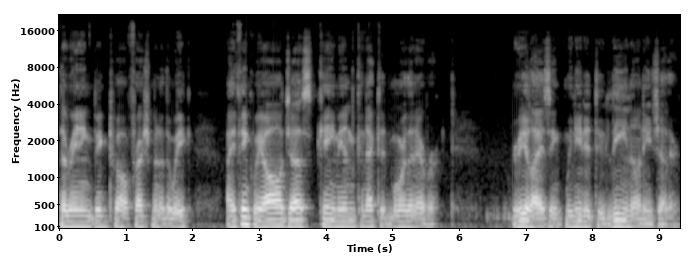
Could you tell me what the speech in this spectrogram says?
the reigning Big 12 freshman of the week. I think we all just came in connected more than ever, realizing we needed to lean on each other.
